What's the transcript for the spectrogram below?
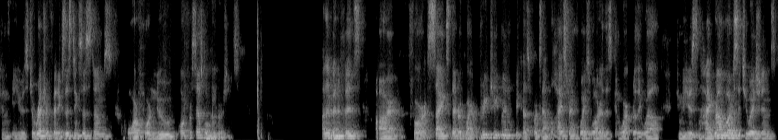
can be used to retrofit existing systems or for new or for cesspool conversions. Other benefits are for sites that require pre-treatment because, for example, high-strength wastewater, this can work really well, can be used in high groundwater situations,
